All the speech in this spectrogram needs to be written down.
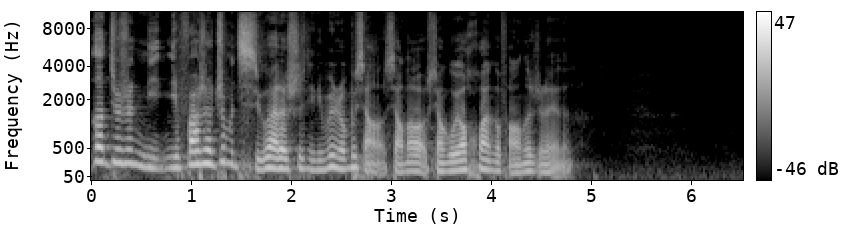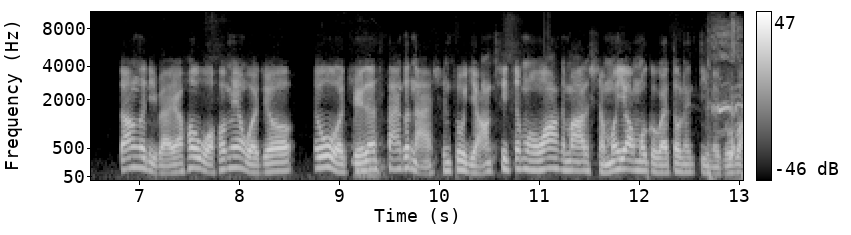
那就是你你发生这么奇怪的事情，你为什么不想想到想过要换个房子之类的呢？上个礼拜，然后我后面我就，因为我觉得三个男生住阳气这么旺，他妈的什么妖魔鬼怪都能顶得住吧？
